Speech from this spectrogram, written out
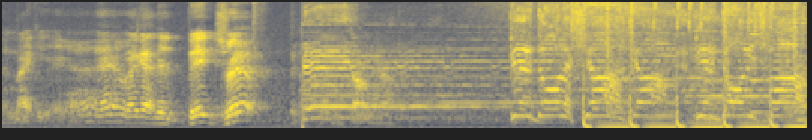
the Nike. Yeah, I got this big drip. Pierdolę świat, pierdolić was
